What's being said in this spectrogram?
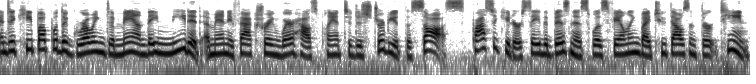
and to keep up with the growing demand, they needed a manufacturing warehouse plant to distribute the sauce. Prosecutors say the business was failing by 2013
